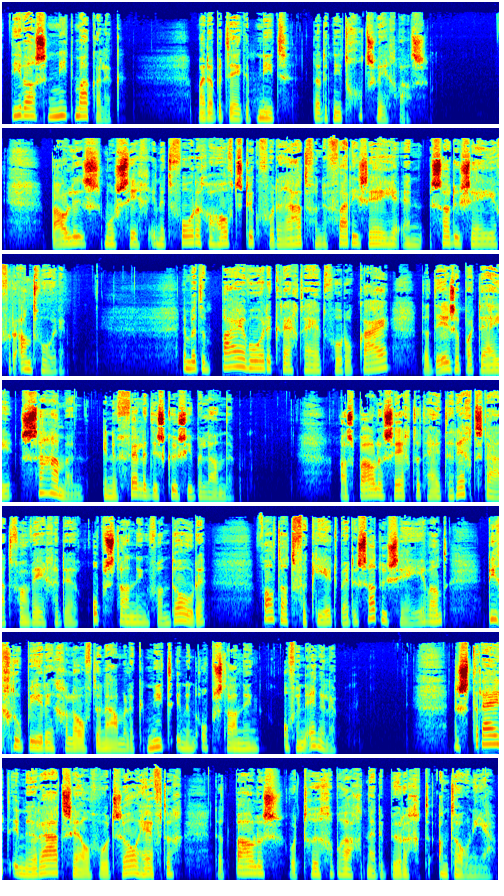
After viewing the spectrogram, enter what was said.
Die was niet makkelijk. Maar dat betekent niet dat het niet Gods weg was. Paulus moest zich in het vorige hoofdstuk voor de raad van de Fariseeën en Sadduceeën verantwoorden. En met een paar woorden krijgt hij het voor elkaar dat deze partijen samen in een felle discussie belanden. Als Paulus zegt dat hij terecht staat vanwege de opstanding van doden, valt dat verkeerd bij de Sadduceeën, want die groepering geloofde namelijk niet in een opstanding of in engelen. De strijd in de raad zelf wordt zo heftig dat Paulus wordt teruggebracht naar de burcht Antonia.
